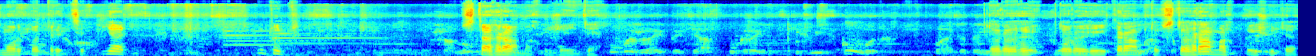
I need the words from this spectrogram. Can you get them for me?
Морква 35. Ну, тут в 100 грамах вже йде. Уважайте час українських військових. Дорогий, дорогий крам, то в 100 грамах пишуть, а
